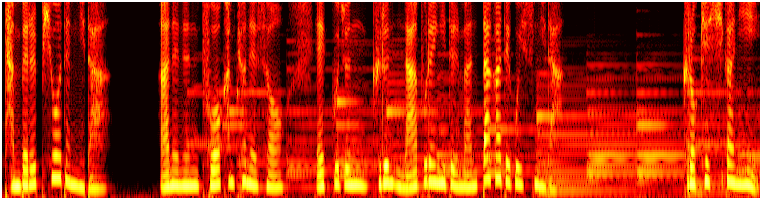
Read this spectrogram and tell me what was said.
담배를 피워댑니다. 아내는 부엌 한편에서 애꿎은 그릇 나부랭이들만 따가대고 있습니다. 그렇게 시간이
